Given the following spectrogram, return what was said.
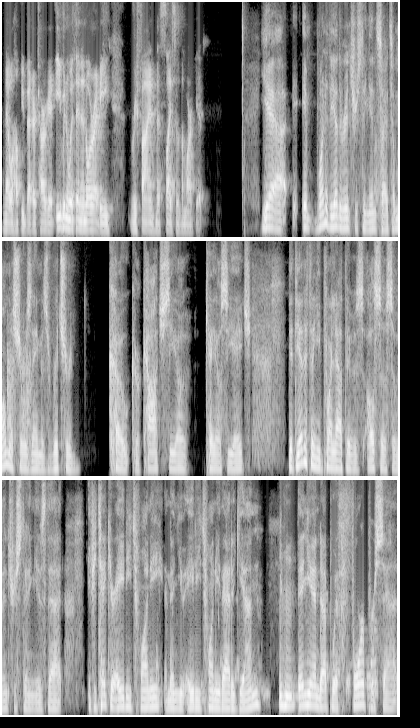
And that will help you better target even within an already refined slice of the market. Yeah. It, one of the other interesting insights, I'm almost sure his name is Richard Koch or Koch, C O K O C H that the other thing he pointed out that was also so interesting is that if you take your 80 20 and then you 80 20 that again, mm-hmm. then you end up with 4%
